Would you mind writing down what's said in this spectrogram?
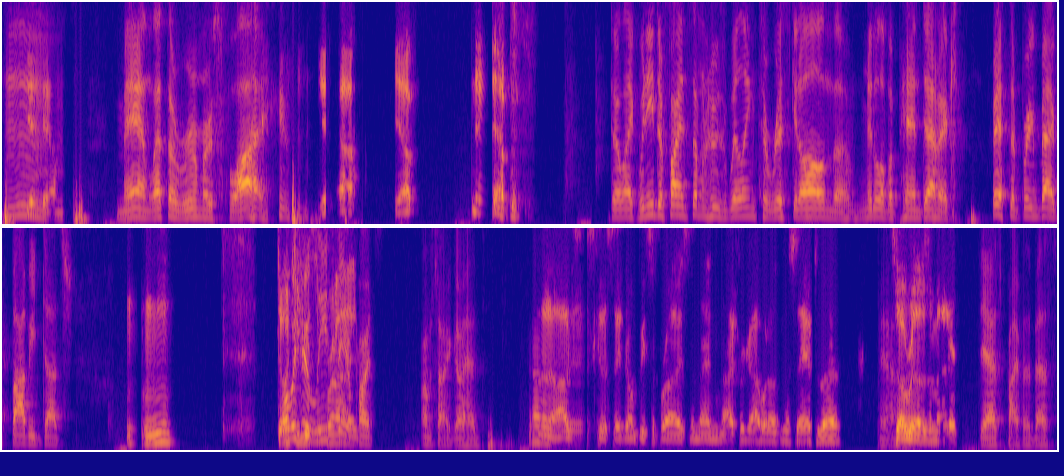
Hmm. Yeah. Man, let the rumors fly. Yeah. Yep. Yep. They're like, we need to find someone who's willing to risk it all in the middle of a pandemic. We have to bring back Bobby Dutch. hmm what was your least favorite parts? I'm sorry. Go ahead. No, no, no. I was just gonna say, don't be surprised, and then I forgot what I was gonna say after that. Yeah. So it really doesn't matter. Yeah, it's probably for the best.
